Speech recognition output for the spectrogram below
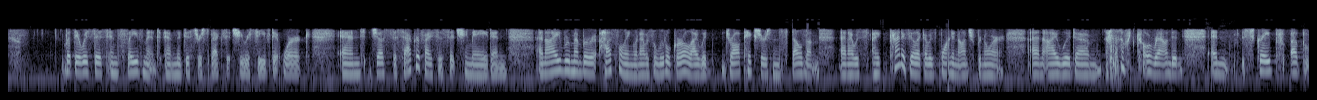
but there was this enslavement and the disrespect that she received at work and just the sacrifices that she made. And and I remember hustling when I was a little girl I would draw pictures and sell them. And I was I kind of feel like I was born an entrepreneur. And I would um I would go around and and scrape up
